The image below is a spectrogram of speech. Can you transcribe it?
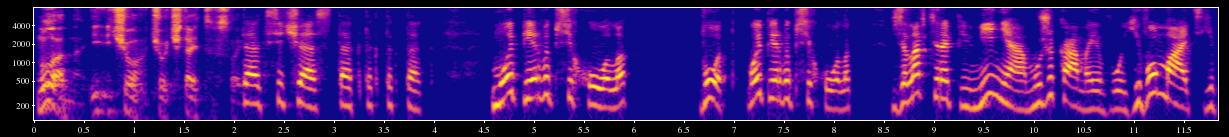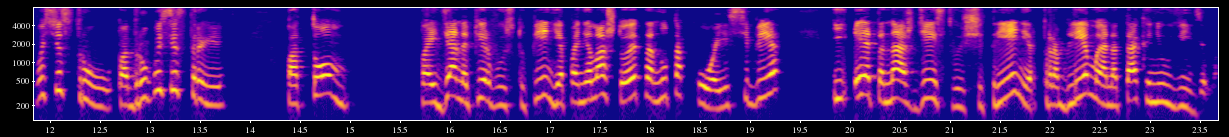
Ну ладно, и, и что, что, читай свое. Так, сейчас, так, так, так, так. Мой первый психолог, вот, мой первый психолог, взяла в терапию меня, мужика моего, его мать, его сестру, подругу сестры. Потом, пойдя на первую ступень, я поняла, что это, ну, такое себе. И это наш действующий тренер, проблемы она так и не увидела.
